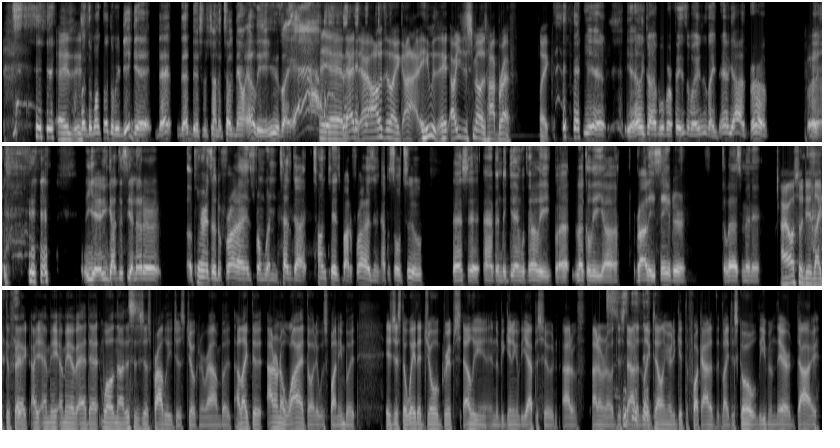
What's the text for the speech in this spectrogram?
It's- it's- but the one clicker we did get, that that bitch was trying to tuck down Ellie. He was like, yeah, yeah, that I was like, ah, he was. All you just smell is hot breath. Like, yeah, yeah. Ellie tried to move her face away. She's like, "Damn, y'all, bro." But yeah, you got to see another appearance of the fries from when Tess got tongue kissed by the fries in episode two. That shit happened again with Ellie, but luckily, uh, Riley saved her the last minute. I also did like the fact I, I may I may have added that. Well, no, this is just probably just joking around, but I like the. I don't know why I thought it was funny, but it's just the way that Joel grips Ellie in the beginning of the episode. Out of I don't know, just out of like telling her to get the fuck out of the, like just go, leave him there, die.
